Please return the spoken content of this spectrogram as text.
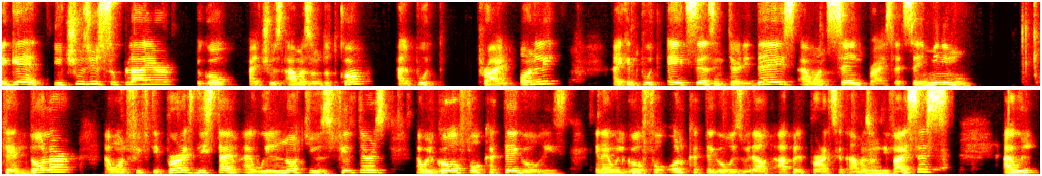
Again, you choose your supplier, to go, I choose Amazon.com. I'll put Prime only. I can put eight sales in 30 days. I want selling price, let's say minimum $10. I want 50 products. This time I will not use filters. I will go for categories and I will go for all categories without Apple products and Amazon devices. I will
